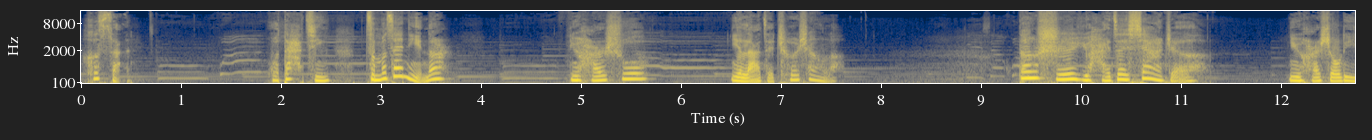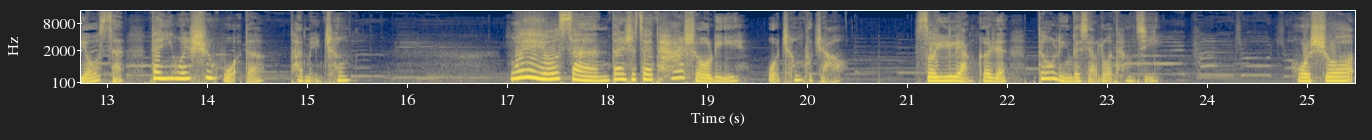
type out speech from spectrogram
和伞。”我大惊：“怎么在你那儿？”女孩说：“你落在车上了。”当时雨还在下着，女孩手里有伞，但因为是我的，她没撑。我也有伞，但是在她手里，我撑不着，所以两个人都淋得像落汤鸡。我说：“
